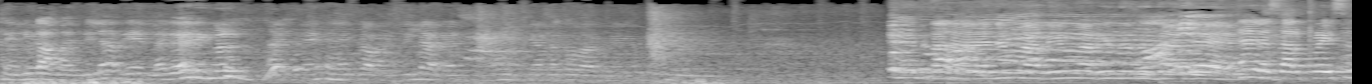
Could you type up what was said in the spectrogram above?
എനിക്ക് കമന്റിൽ അറിയാം എല്ലാ കാര്യങ്ങളും. കമന്റിൽ അറിയാം. വിളിക്കാന്നൊക്കെ പറഞ്ഞു സർപ്രൈസ്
